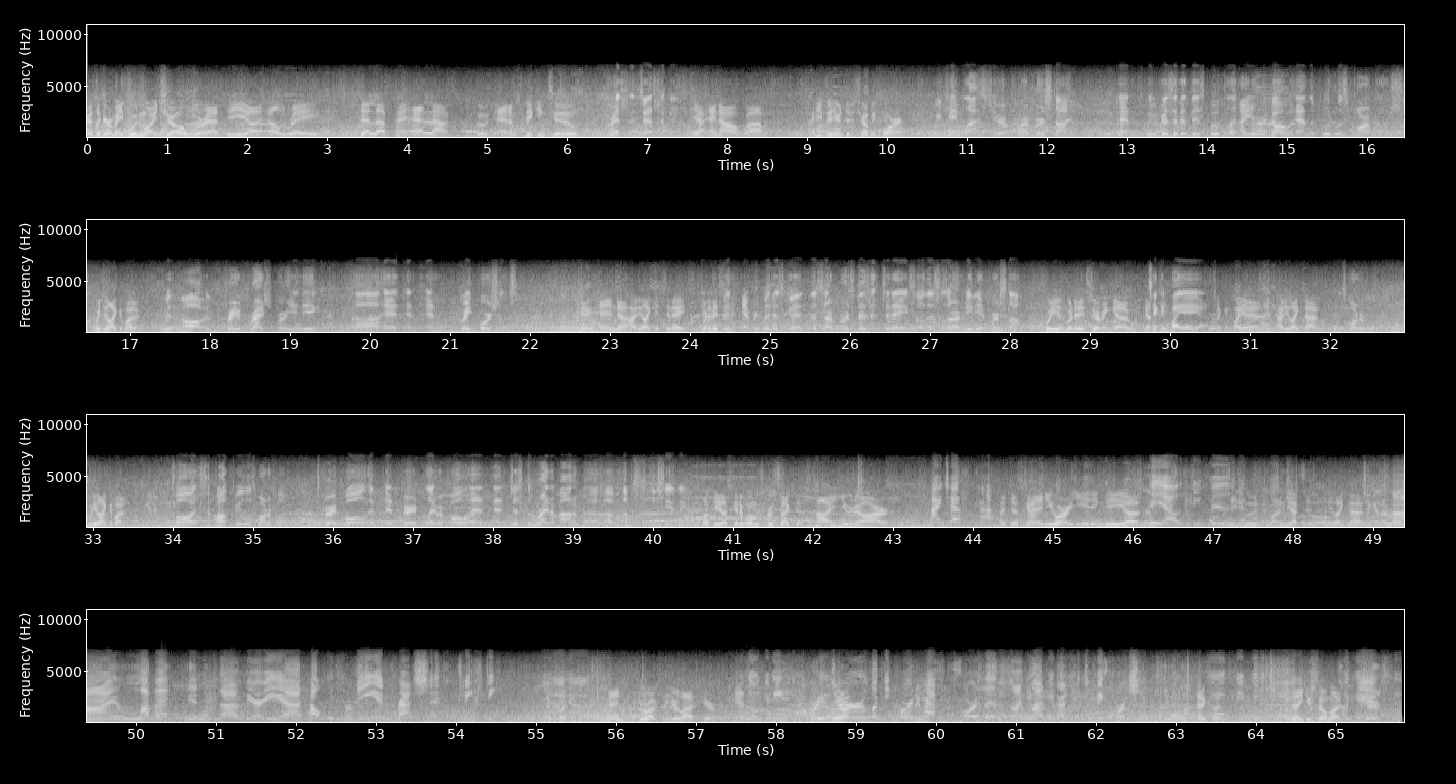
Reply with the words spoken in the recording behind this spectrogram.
Here at the Gourmet Food and Wine Show, we're at the uh, El Rey de la Paella booth, and I'm speaking to, Chris and Jessica. yeah, and now, um, have you been here to the show before? We came last year for our first time, and we visited this booth a year ago, and the food was marvelous. What'd you like about it? With oh, very fresh, very unique, uh, and, and and great portions. Okay, and uh, how do you like it today? What are they, bit, every bit is good. This is our first visit today, so this is our immediate first stop. what are, you, what are they serving? Uh, we got Chicken paella. Chicken paella, and how do you like that? It's wonderful. What do you like about it? Oh, its mouthfeel is wonderful. It's very full and, and very flavorful, and, and just the right amount of, uh, of, of, of seasoning. Okay, let's get a woman's perspective. Hi, you are, Hi, Jessica. hi Jessica, and you are eating the uh, The uh, seafood. seafood one. Yes, and how do you like that? I love it. It's uh, very uh, healthy for me and fresh and tasty. Excellent. And you were obviously here last year. And we, we You know- were looking forward to having some more of this. So I'm glad we got such a big portion. Excellent. Uh, Thank you so much. Okay. Cheers.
